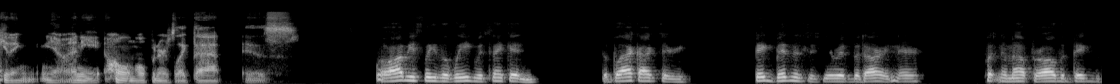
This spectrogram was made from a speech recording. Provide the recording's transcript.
Getting you know any home openers like that is. Well, obviously, the league was thinking the Blackhawks are big business this year with Bedard, and they're putting them out for all the big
